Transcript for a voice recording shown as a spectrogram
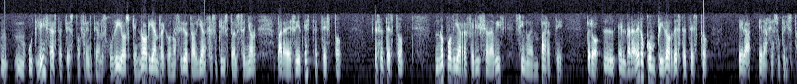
mm, mm, utiliza este texto frente a los judíos que no habían reconocido todavía en Jesucristo el Señor para decir, este texto ese texto no podía referirse a David sino en parte, pero el, verdadero cumplidor de este texto era, era Jesucristo.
